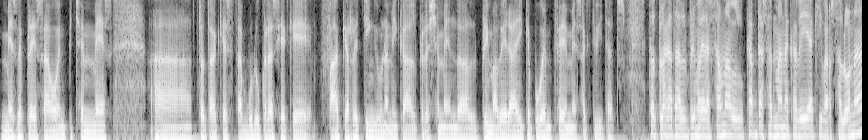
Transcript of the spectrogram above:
més de pressa o empitgem més eh, tota aquesta burocràcia que fa que retingui una mica el creixement del primavera i que puguem fer més activitats Tot plegat al Primavera Sauna el cap de setmana que ve aquí a Barcelona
